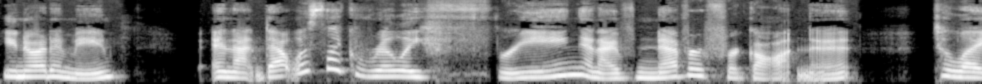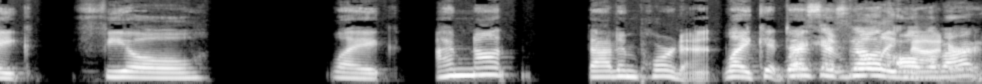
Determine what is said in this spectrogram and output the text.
You know what I mean? And I, that was like really freeing. And I've never forgotten it to like feel like I'm not that important. Like it doesn't not really matter.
